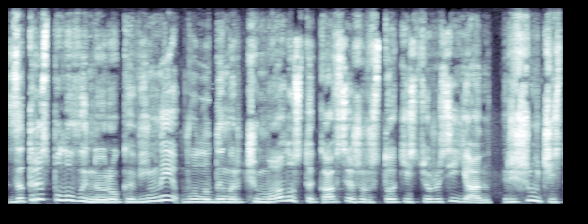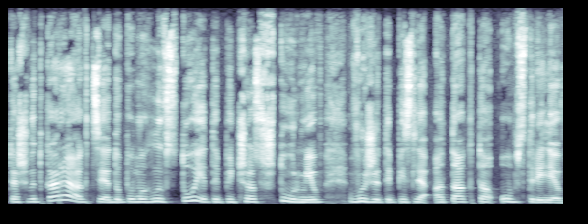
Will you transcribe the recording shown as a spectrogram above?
За три з половиною роки війни Володимир чимало стикався з жорстокістю росіян. Рішучість та швидка реакція допомогли встояти під час штурмів, вижити після атак та обстрілів.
